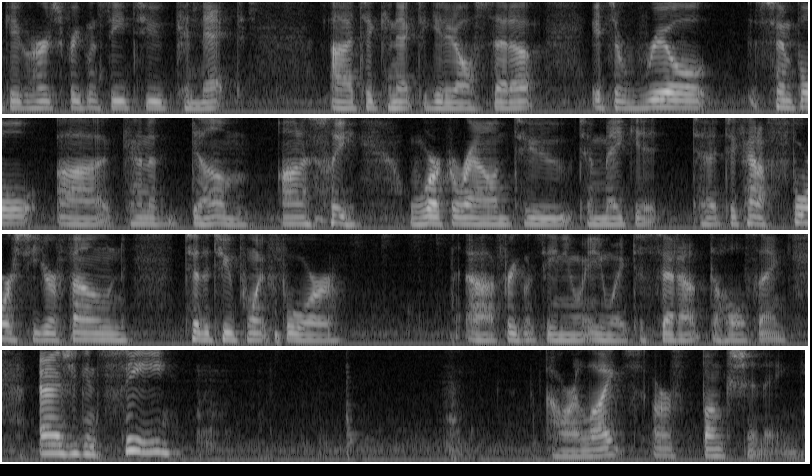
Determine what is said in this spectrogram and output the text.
gigahertz frequency to connect uh, to connect to get it all set up, it's a real simple, uh, kind of dumb honestly workaround to to make it to, to kind of force your phone to the 2.4 uh, frequency anyway, anyway to set up the whole thing. As you can see, our lights are functioning.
